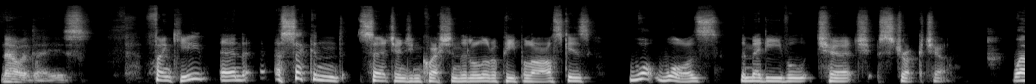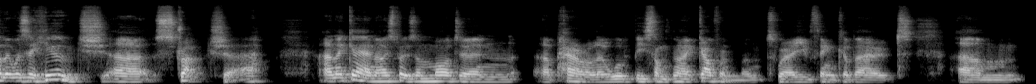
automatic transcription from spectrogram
nowadays. Thank you. And a second search engine question that a lot of people ask is what was the medieval church structure? Well, there was a huge uh, structure. And again, I suppose a modern uh, parallel would be something like government, where you think about Um,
